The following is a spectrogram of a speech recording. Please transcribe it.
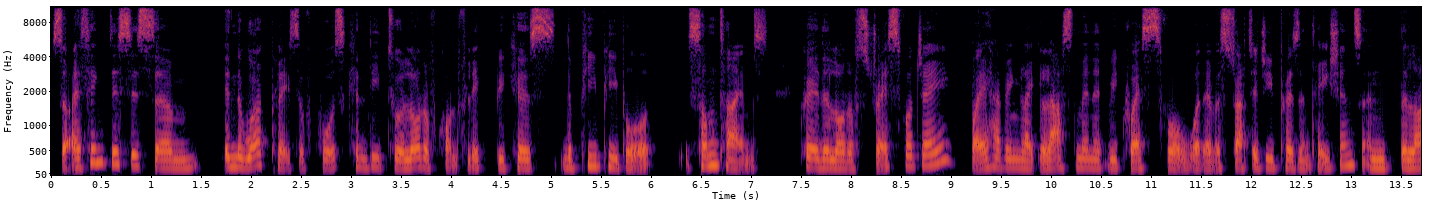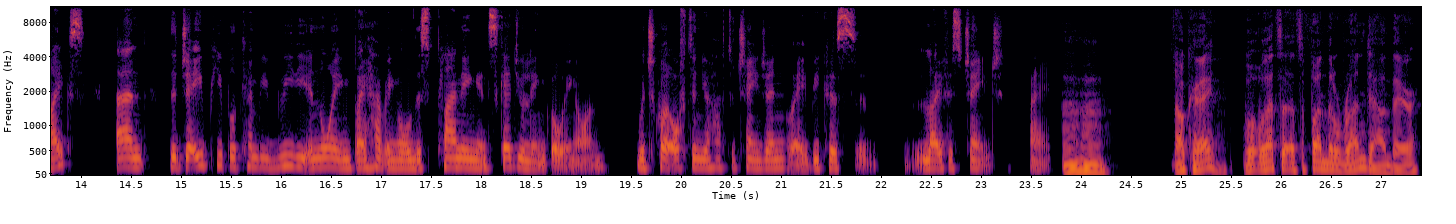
So I think this is um, in the workplace, of course, can lead to a lot of conflict because the P people sometimes create a lot of stress for J by having like last minute requests for whatever strategy presentations and the likes. And the J people can be really annoying by having all this planning and scheduling going on, which quite often you have to change anyway because uh, life is changed, right? Mm-hmm. Okay. Well, that's a, that's a fun little rundown there.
